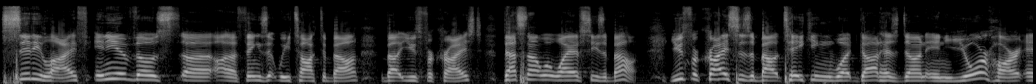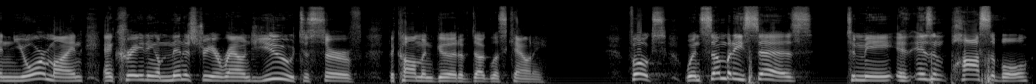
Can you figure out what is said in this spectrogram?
city life, any of those uh, uh, things that we talked about, about Youth for Christ. That's not what YFC is about. Youth for Christ is about taking what God has done in your heart and your mind and creating a ministry around you to serve the common good of Douglas County. Folks, when somebody says, to me, it isn't possible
